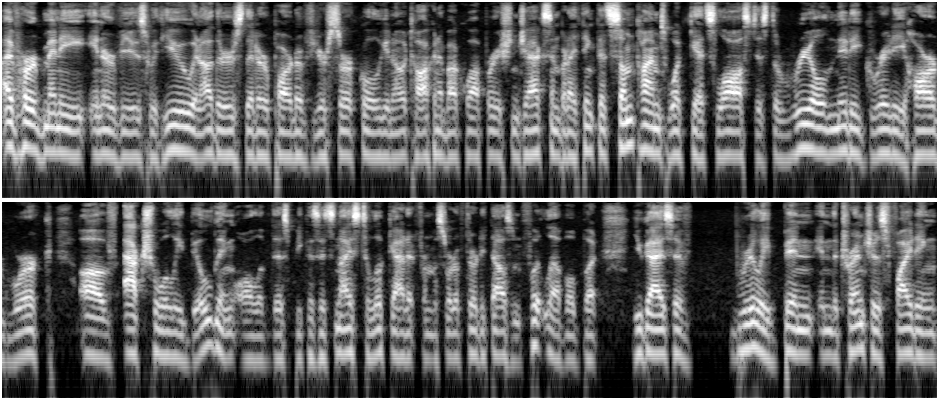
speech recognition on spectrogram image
I've heard many interviews with you and others that are part of your circle, you know, talking about Cooperation Jackson, but I think that sometimes what gets lost is the real nitty-gritty hard work of actually building all of this because it's nice to look at it from a sort of 30,000 foot level, but you guys have really been in the trenches fighting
